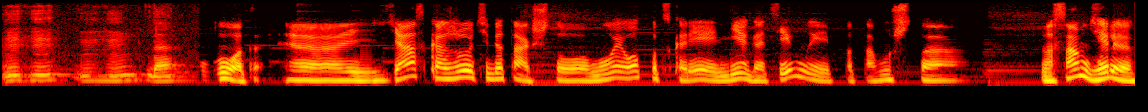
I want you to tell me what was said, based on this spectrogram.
угу, угу, да. Вот, э, я скажу тебе так, что мой опыт скорее негативный, потому что на самом деле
